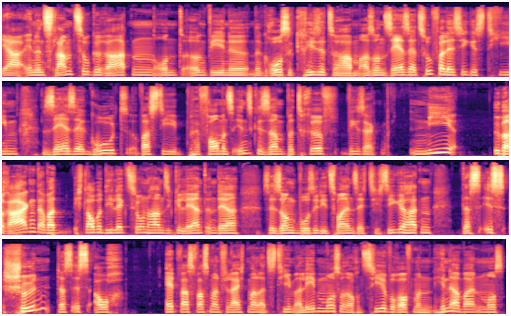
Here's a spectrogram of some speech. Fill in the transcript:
ja, in den Slum zu geraten und irgendwie eine, eine große Krise zu haben. Also ein sehr, sehr zuverlässiges Team, sehr, sehr gut, was die Performance insgesamt betrifft. Wie gesagt, nie überragend, aber ich glaube, die Lektion haben sie gelernt in der Saison, wo sie die 62 Siege hatten. Das ist schön, das ist auch etwas, was man vielleicht mal als Team erleben muss und auch ein Ziel, worauf man hinarbeiten muss.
